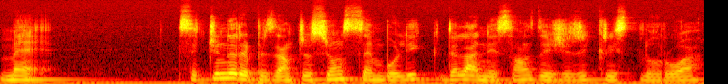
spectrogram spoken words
Mais c'est une représentation symbolique de la naissance de Jésus-Christ le roi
